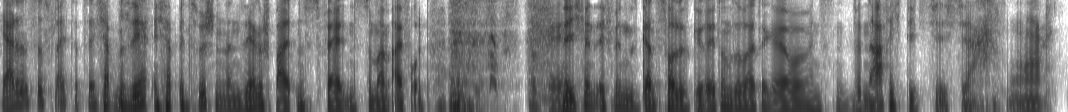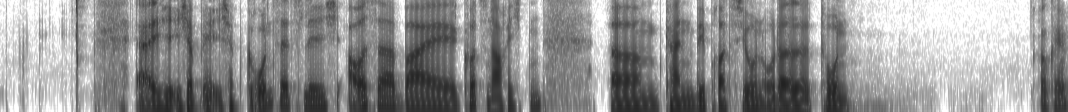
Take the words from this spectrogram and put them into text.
Ja, dann ist das vielleicht tatsächlich. Ich habe sehr, ich habe inzwischen ein sehr gespaltenes Verhältnis zu meinem iPhone. Okay. Nee, ich finde, ich finde es ein ganz tolles Gerät und so weiter, gell, aber wenn es benachrichtigt, ich, ja, ja, ich, ich habe ich hab grundsätzlich außer bei Kurznachrichten ähm, keine Vibration oder Ton. Okay.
